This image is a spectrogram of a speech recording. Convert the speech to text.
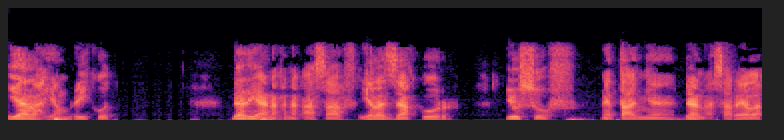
ialah yang berikut. Dari anak-anak Asaf ialah Zakur, Yusuf, Netanya, dan Asarela,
